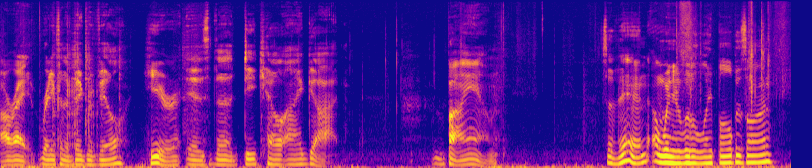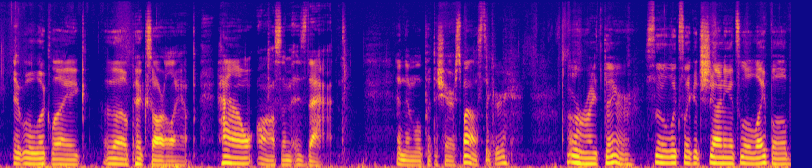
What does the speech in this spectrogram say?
Alright, ready for the big reveal? Here is the decal I got. Bam. So then, uh, when your little light bulb is on, it will look like the Pixar lamp. How awesome is that? And then we'll put the Share Smile sticker right there. So it looks like it's shining its little light bulb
